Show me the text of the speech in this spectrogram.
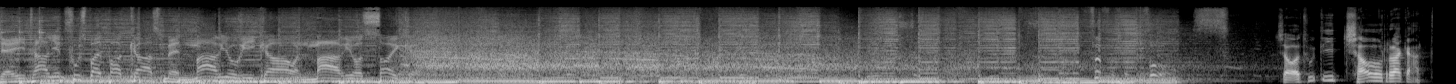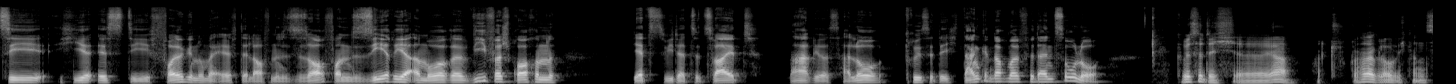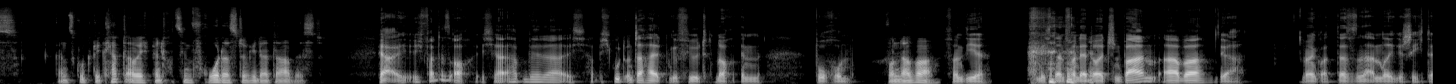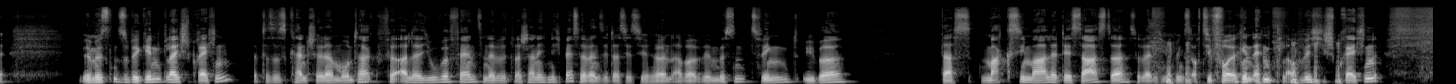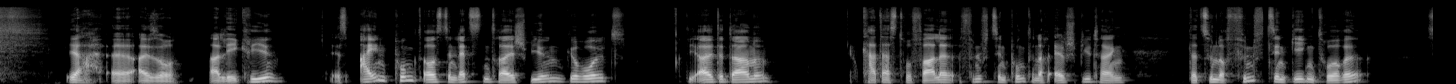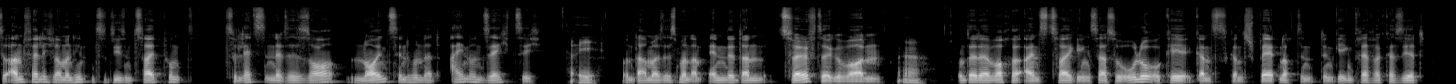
der Italien Fußball Podcast mit Mario Rica und Mario Seuke. Ciao a tutti, ciao ragazzi. Hier ist die Folge Nummer 11 der laufenden Saison von Serie Amore. Wie versprochen, jetzt wieder zu zweit. Marius, hallo, ich grüße dich. Danke nochmal für dein Solo. Grüße dich. Äh, ja, hat, hat glaube ich, ganz, ganz gut geklappt, aber ich bin trotzdem froh, dass du wieder da bist. Ja, ich fand das auch. Ich habe mir da, ich habe mich gut unterhalten gefühlt, noch in Bochum. Wunderbar. Von dir. Nicht dann von der Deutschen Bahn, aber ja, mein Gott, das ist eine andere Geschichte. Wir müssten zu Beginn gleich sprechen. Das ist kein schöner Montag für alle Juve-Fans und der wird wahrscheinlich nicht besser, wenn sie das jetzt hier hören. Aber wir müssen zwingend über das maximale Desaster, so werde ich übrigens auch die Folge nennen, glaube ich, sprechen. Ja, äh, also Allegri ist ein Punkt aus den letzten drei Spielen geholt, die alte Dame. Katastrophale 15 Punkte nach elf Spieltagen. Dazu noch 15 Gegentore. So anfällig war man hinten zu diesem Zeitpunkt zuletzt in der Saison 1961. Hey. Und damals ist man am Ende dann Zwölfter geworden. Ja. Unter der Woche 1-2 gegen Sassuolo. Okay, ganz, ganz spät noch den, den Gegentreffer kassiert.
